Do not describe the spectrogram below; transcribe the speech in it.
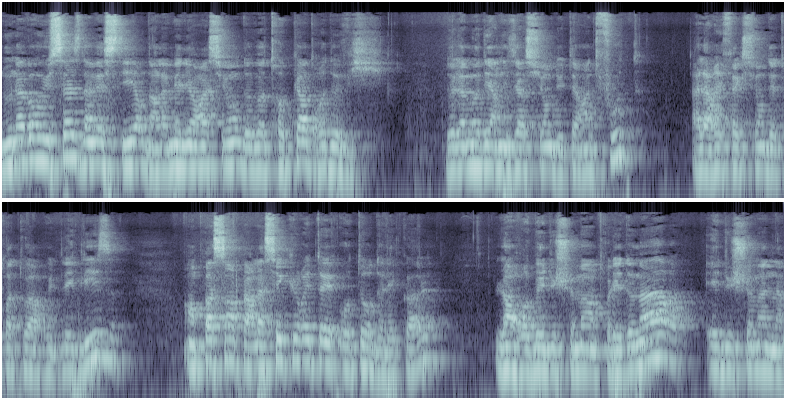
nous n'avons eu cesse d'investir dans l'amélioration de votre cadre de vie, de la modernisation du terrain de foot à la réfection des trottoirs rue de l'église, en passant par la sécurité autour de l'école, l'enrobé du chemin entre les deux mares et du chemin de la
